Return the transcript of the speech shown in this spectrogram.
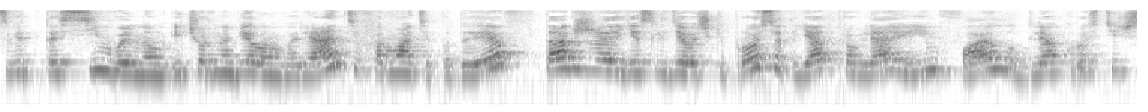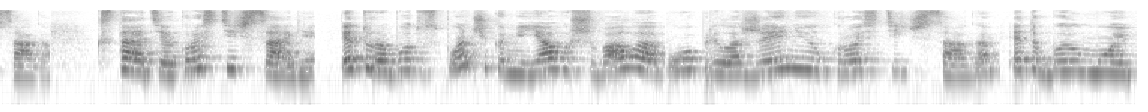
цветосимвольном и черно-белом варианте в формате PDF. Также, если девочки просят, я отправляю им файл для Stitch Saga. Кстати, о Stitch Saga. Эту работу с пончиками я вышивала по приложению Stitch Saga. Это был мой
